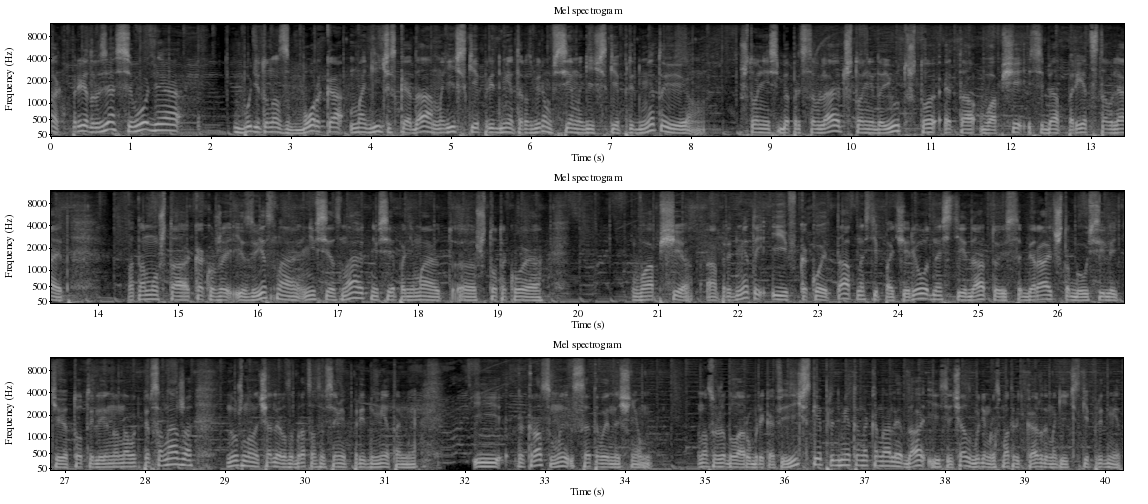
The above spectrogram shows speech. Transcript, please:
Так, привет, друзья! Сегодня будет у нас сборка магическая, да, магические предметы. Разберем все магические предметы, что они из себя представляют, что они дают, что это вообще из себя представляет. Потому что, как уже известно, не все знают, не все понимают, э, что такое вообще а, предметы и в какой этапности, поочередности, да, то есть собирать, чтобы усилить э, тот или иной навык персонажа, нужно вначале разобраться со всеми предметами. И как раз мы с этого и начнем. У нас уже была рубрика физические предметы на канале, да, и сейчас будем рассматривать каждый магический предмет.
